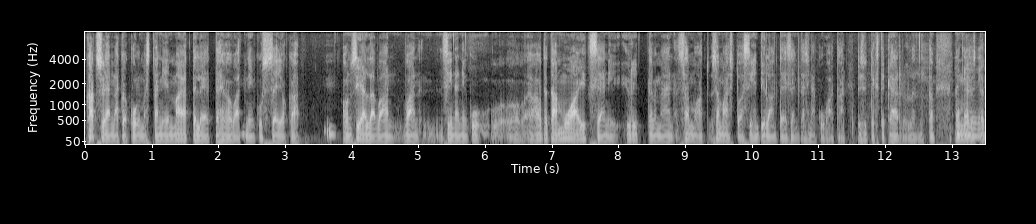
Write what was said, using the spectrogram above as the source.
katsojan näkökulmasta, niin en mä ajattele, että he ovat niin kuin se, joka on siellä, vaan, vaan siinä niin kuin autetaan mua itseäni yrittämään samaistua siihen tilanteeseen, mitä siinä kuvataan. Pysyttekö te kärryllä? Mutta mun, mielestä,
